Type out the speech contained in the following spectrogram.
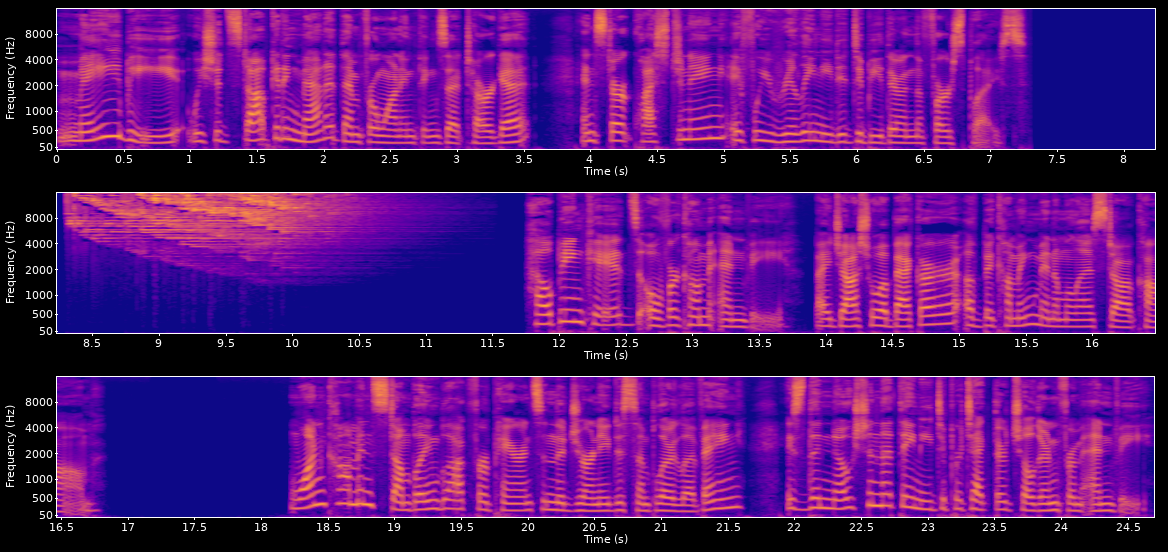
Maybe we should stop getting mad at them for wanting things at Target and start questioning if we really needed to be there in the first place. Helping Kids Overcome Envy by Joshua Becker of BecomingMinimalist.com. One common stumbling block for parents in the journey to simpler living is the notion that they need to protect their children from envy.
